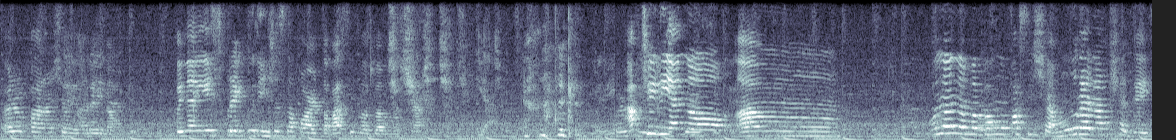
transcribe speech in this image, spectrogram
Pero parang siya yung ano lang. Pinag-spray ko din siya sa kwarto kasi mabango siya. Yeah. Actually, ano, um, wala na, mabango kasi siya. Mura lang siya, guys.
